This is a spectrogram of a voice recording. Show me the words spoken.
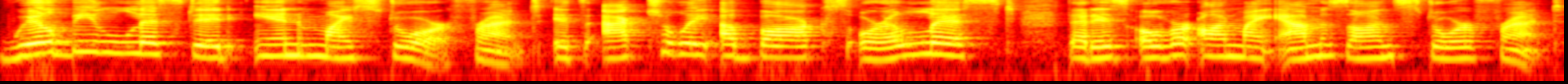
will be listed in my storefront. It's actually a box or a list that is over on my Amazon storefront.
